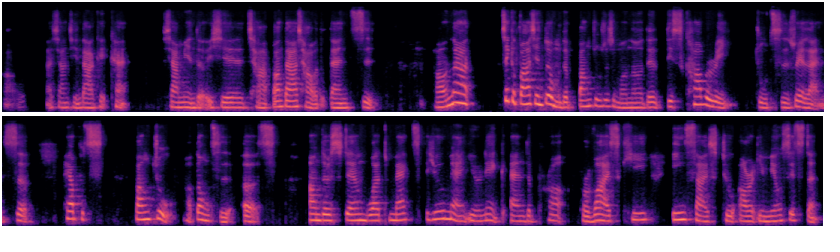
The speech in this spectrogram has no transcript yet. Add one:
好，那详情大家可以看下面的一些查，帮大家查我的单字。好，那这个发现对我们的帮助是什么呢？The discovery 主词，所以蓝色，helps 帮助，好，动词 us。understand what makes human unique and pro provides key insights to our immune system,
